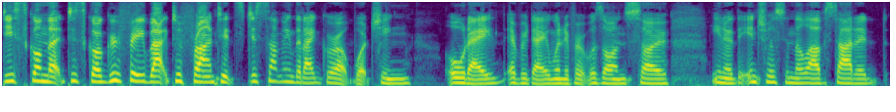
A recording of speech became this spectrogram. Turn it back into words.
disc on that discography back to front. It's just something that I grew up watching all day, every day, whenever it was on. So, you know, the interest and the love started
